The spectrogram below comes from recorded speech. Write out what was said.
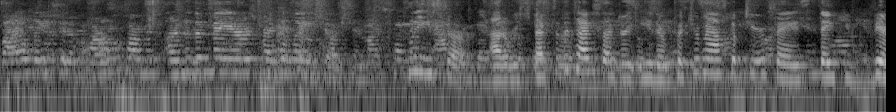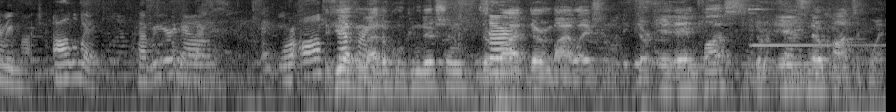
violation of our requirements under the mayor's regulations. Please, sir, out of respect to the tax collector, either put your mask up to your face, thank you very much, all the way. Cover your nose. We're all If you have a suffering. medical condition, they're, Sir? vi- they're in violation. There, and plus, there is no consequence.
